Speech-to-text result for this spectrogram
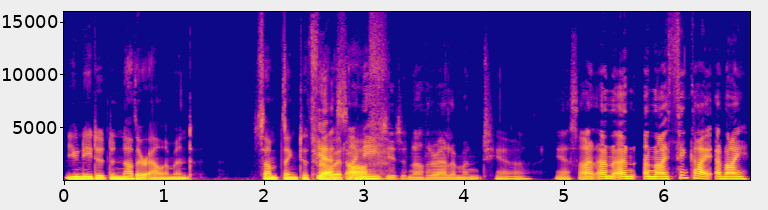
you needed another element, something to throw yes, it off. I needed another element. Yeah, yes, I, and and and I think I and I,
